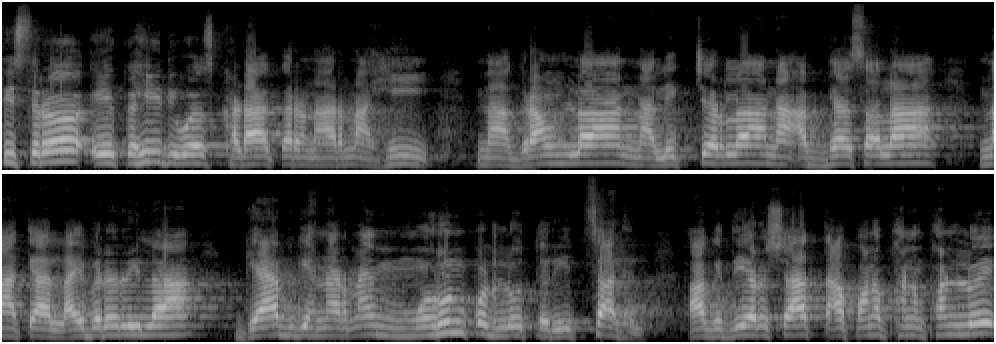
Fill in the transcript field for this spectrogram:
तिसरं एकही दिवस खडा करणार नाही. ना ग्राउंडला ना लेक्चरला ना अभ्यासाला ना त्या लायब्ररीला गॅप घेणार नाही मरून पडलो तरी चालेल. अगदी वर्षात तापानं फणफणलोय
